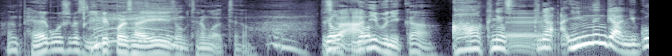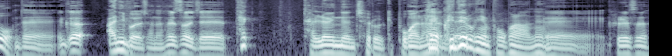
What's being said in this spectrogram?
한 150에서 200벌 사이 정도 되는 것 같아요. 근데 제가 여- 안 여- 입으니까 아, 그냥 네. 그냥 입는 게 아니고 네, 그러니까 안 입어요 저는. 그래서 이제 택 달려 있는 채로 이렇게 보관을 그냥 하는데. 그대로 그냥 보관하는. 네, 그래서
